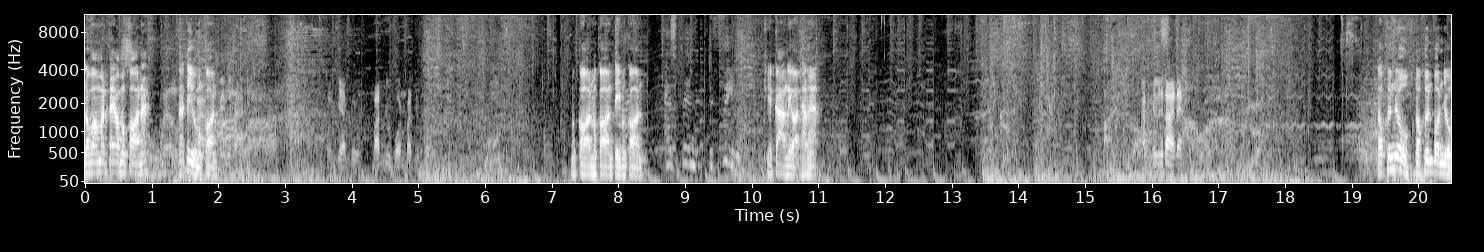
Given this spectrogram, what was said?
ระวังมันไปเอามังกรนะ น่าจะอยู่มังกรไม่มีปัญหาต้องแยบดู บัตอยู่บน บัตอยู่บน มังกรมังกรตีมังกร has been defeated. เคลียร์กลางดีกว่าทั้งนี้นกันก็ไม่ได้เนี่ยเราขึ้นอยู่ เราขึ้นบนอยู่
